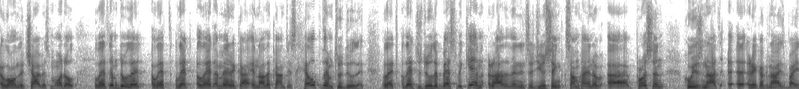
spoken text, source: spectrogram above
along the Chavez model, let them do that. Let, let, let America and other countries help them to do that. Let, let's do the best we can rather than introducing some kind of uh, person who is not uh, uh recognized by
